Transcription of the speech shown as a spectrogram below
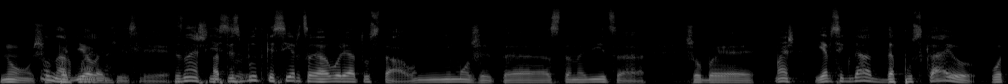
Ну, что нормально. поделать, если... Ты знаешь, От избытка сердца, говорят, устал. Он не может э, остановиться, чтобы... Понимаешь, я всегда допускаю... Вот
